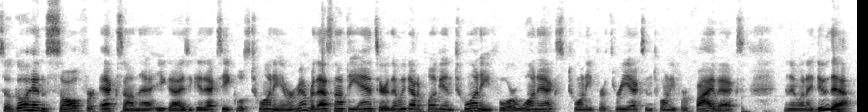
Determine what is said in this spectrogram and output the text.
So go ahead and solve for x on that, you guys. You get x equals 20. And remember, that's not the answer. Then we got to plug in 20 for 1x, 20 for 3x, and 20 for 5x. And then when I do that,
